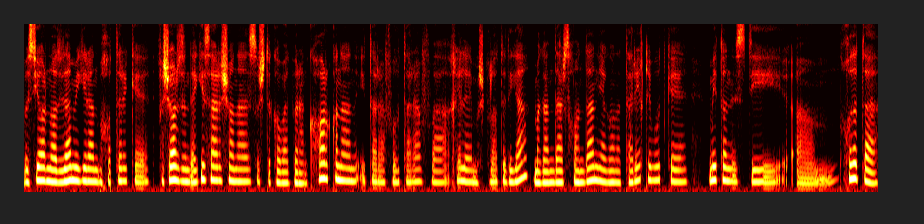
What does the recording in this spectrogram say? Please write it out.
بسیار نادیده می‌گیرند به خاطر که فشار زندگی سرشان است اشتکابت برن کار کنن این طرف و طرف و خیلی مشکلات دیگه. مگم درس خواندن یگانه طریقی بود که می‌تونستی خودت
